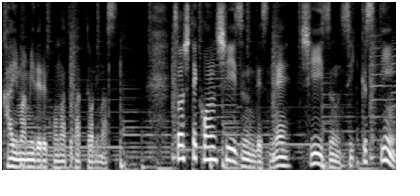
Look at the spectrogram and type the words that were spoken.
垣間見れるコーナーとなっております。そして今シーズンですね。シーズン16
